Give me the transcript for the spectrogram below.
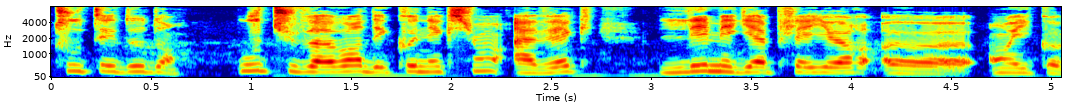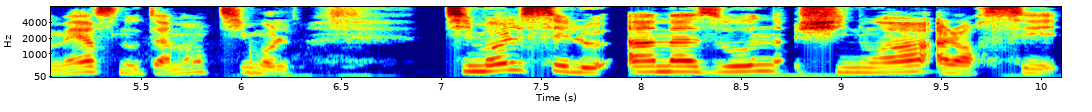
tout est dedans. Où tu vas avoir des connexions avec les méga players euh, en e-commerce, notamment Tmall. Tmall, c'est le Amazon chinois. Alors, c'est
